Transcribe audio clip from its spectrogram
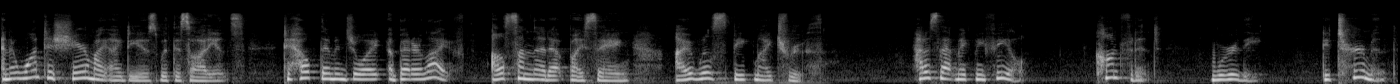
and I want to share my ideas with this audience to help them enjoy a better life. I'll sum that up by saying, I will speak my truth. How does that make me feel? Confident, worthy, determined,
